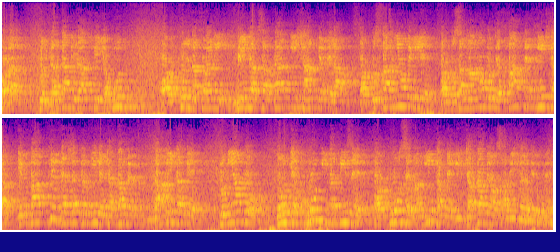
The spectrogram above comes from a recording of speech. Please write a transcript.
اور اب کچھ گندا مزاج کے یہود اور خود نصرانی مل کر سرکار کی شان کے خلاف اور گستاخیوں کے لیے اور مسلمانوں کو جذبات میں کھینچ کر ایک بار پھر دہشت گردی کے چکر میں داخل کر کے دنیا کو ان کے خون کی ندی سے اور خون سے رنگین کرنے کی چکر میں اور سازش میں لگے ہوئے ہیں۔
